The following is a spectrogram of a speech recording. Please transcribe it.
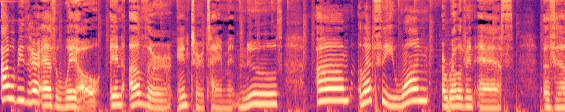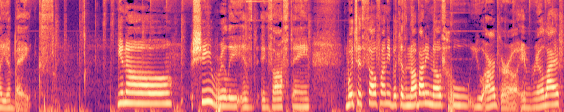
I will be there as well. In other entertainment news, um, let's see. One irrelevant ass Azalea Banks. You know, she really is exhausting, which is so funny because nobody knows who you are, girl, in real life.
